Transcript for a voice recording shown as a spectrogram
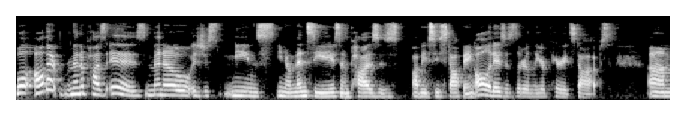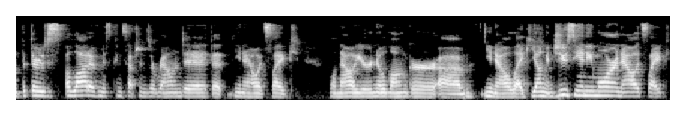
Well, all that menopause is, meno is just means, you know, menses and pause is obviously stopping. All it is is literally your period stops. Um, but there's a lot of misconceptions around it that, you know, it's like, well, now you're no longer, um, you know, like young and juicy anymore. Now it's like,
